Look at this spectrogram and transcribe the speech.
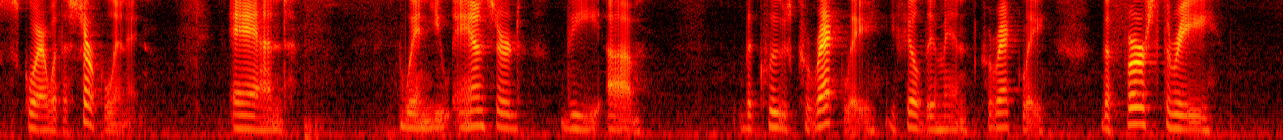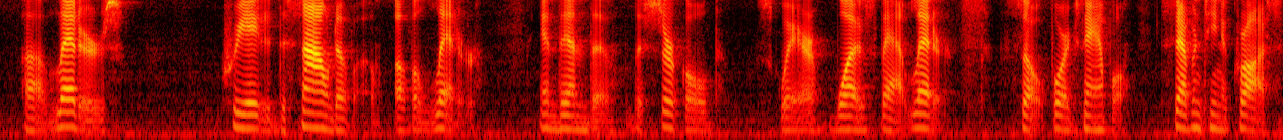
square with a circle in it, and when you answered the um, the clues correctly, you filled them in correctly, the first three uh, letters created the sound of, of a letter. And then the, the circled square was that letter. So, for example, 17 across,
